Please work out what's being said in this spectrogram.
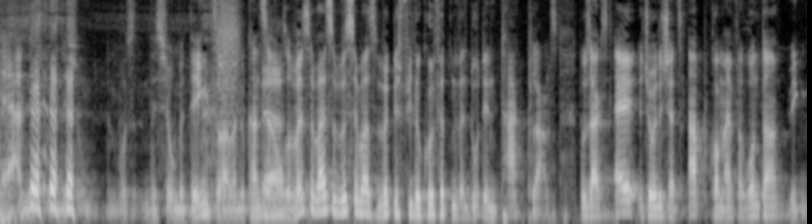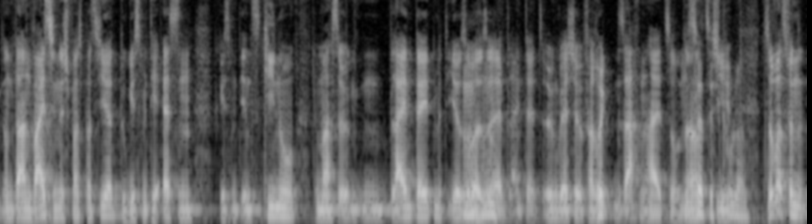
Ja, nicht, nicht, muss nicht unbedingt so, aber du kannst ja. ja, auch so, weißt du, weißt du, wisst ihr, was wirklich viele cool finden, wenn du den Tag planst. Du sagst, ey, ich hole dich jetzt ab, komm einfach runter und dann weißt du nicht, was passiert. Du gehst mit ihr essen, du gehst mit ihr ins Kino, du machst irgendein Blind Date mit ihr, sowas, mhm. äh, Blind Date, irgendwelche verrückten Sachen halt so. Ne? Das hört sich Die, cool an. Sowas finde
